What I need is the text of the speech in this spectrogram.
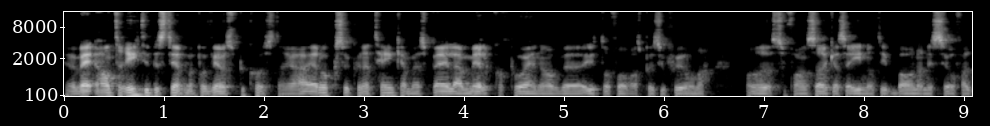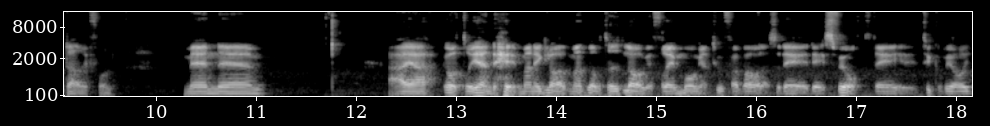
jag, vet, jag har inte riktigt bestämt mig på vems bekostnad. Jag hade också kunnat tänka mig att spela Melker på en av eh, ytterforwardspositionerna och så får han söka sig inåt i banan i så fall därifrån. Men eh, ja, ja, återigen, det är, man är glad att man inte behöver ta ut laget för det är många tuffa val. Alltså det, är- det är svårt. Det är, jag tycker vi har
